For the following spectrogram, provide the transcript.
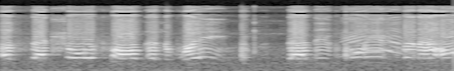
of sexual assault and rape that these policemen are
